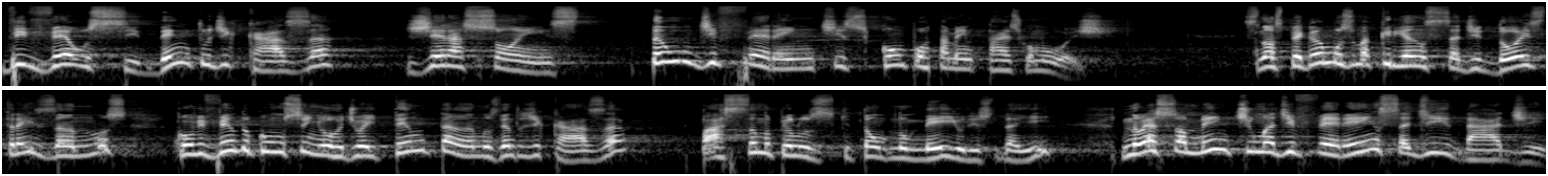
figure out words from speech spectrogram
viveu-se dentro de casa gerações tão diferentes comportamentais como hoje. Se nós pegamos uma criança de dois, três anos, convivendo com um senhor de 80 anos dentro de casa, passando pelos que estão no meio disso daí, não é somente uma diferença de idade,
